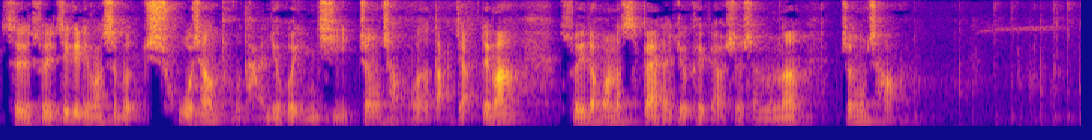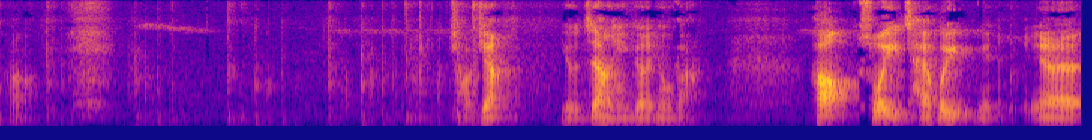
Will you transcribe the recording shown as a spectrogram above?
所以所以这个地方是不是互相吐痰就会引起争吵或者打架，对吧？所以的话呢，spat 就可以表示什么呢？争吵啊，吵架有这样一个用法。好，所以才会呃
